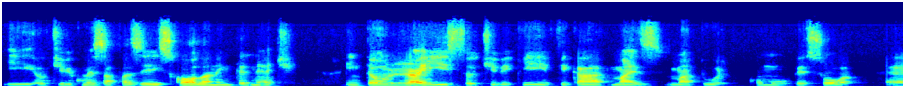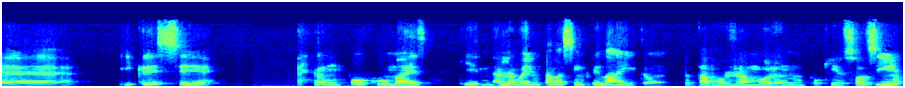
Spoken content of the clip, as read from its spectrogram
e eu tive que começar a fazer escola na internet. Então já isso eu tive que ficar mais maturo como pessoa é, e crescer um pouco mais. Que a minha mãe não estava sempre lá, então eu estava já morando um pouquinho sozinho.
